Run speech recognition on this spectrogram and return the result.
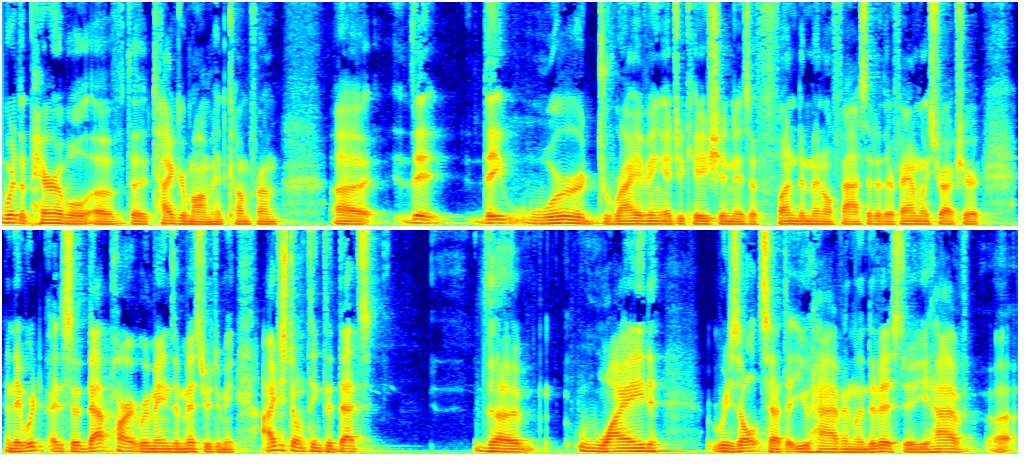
where the parable of the tiger mom had come from. Uh, the, they were driving education as a fundamental facet of their family structure, and they were so that part remains a mystery to me. I just don't think that that's the wide result set that you have in Linda Vista. You have uh,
